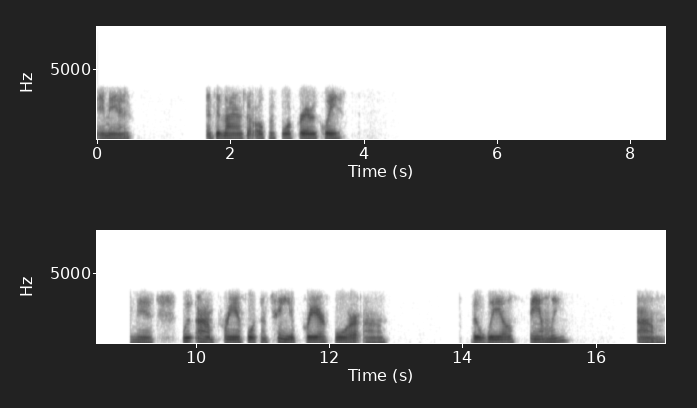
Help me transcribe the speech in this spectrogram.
Amen. And the lines are open for prayer requests. Amen. We're um, praying for continued prayer for um, the Wells family, um,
